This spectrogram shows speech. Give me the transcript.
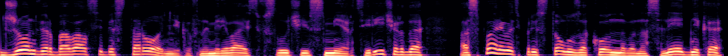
Джон вербовал себе сторонников, намереваясь в случае смерти Ричарда оспаривать престолу законного наследника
